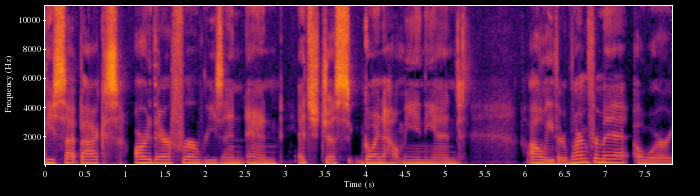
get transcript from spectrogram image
These setbacks are there for a reason, and it's just going to help me in the end. I'll either learn from it or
